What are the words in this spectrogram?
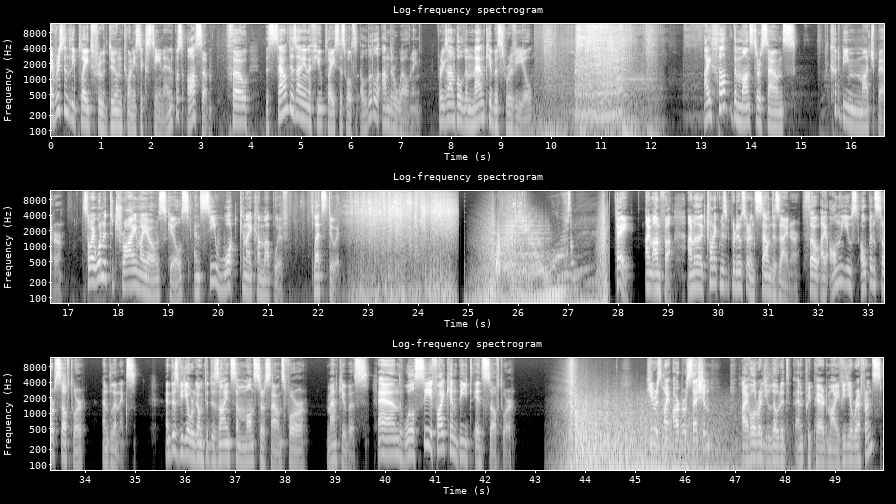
I recently played through Doom 2016 and it was awesome, though the sound design in a few places was a little underwhelming. For example, the Mancubus reveal. I thought the monster sounds could be much better. So I wanted to try my own skills and see what can I come up with. Let's do it. Hey, I'm unfa. I'm an electronic music producer and sound designer, so I only use open source software and Linux. In this video we're going to design some monster sounds for Mancubus, and we'll see if I can beat id Software. Here is my Ardour session. I've already loaded and prepared my video reference,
